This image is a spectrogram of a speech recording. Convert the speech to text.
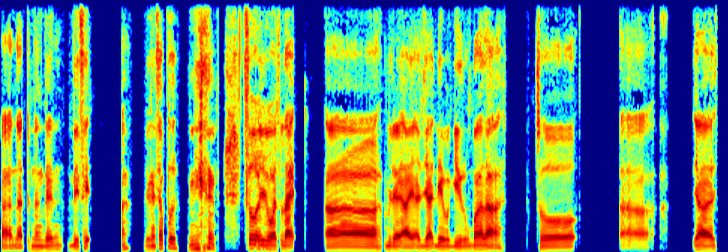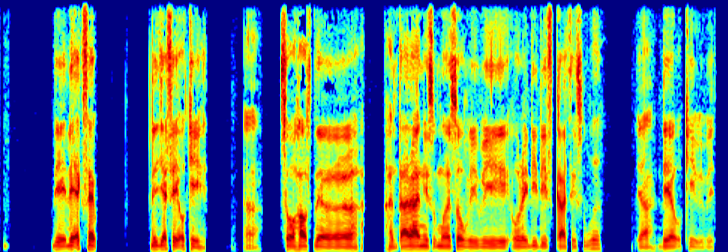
uh, nak tunang then they said, ah dengan siapa? so it Hmm. was like uh, bila I ajak dia pergi rumah lah. So uh, yeah, they they accept. They just say okay. Uh, so how's the hantaran ni semua? So we we already discuss ni semua. Yeah, they are okay with it.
